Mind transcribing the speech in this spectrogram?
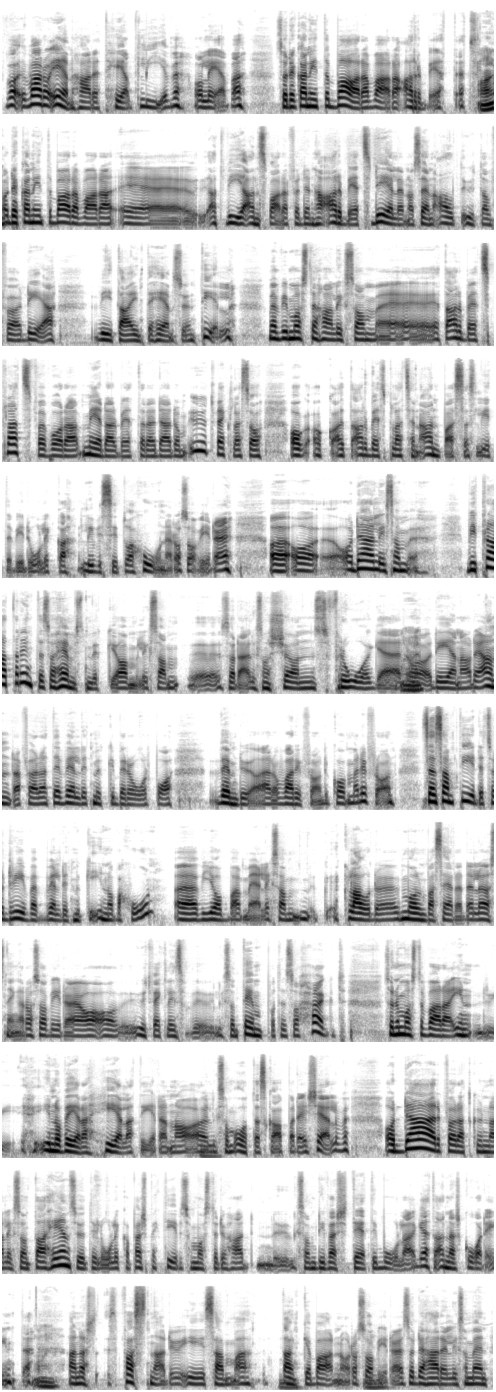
var och en har ett helt liv att leva. Så det kan inte bara vara arbetet. Nej. Och det kan inte bara vara eh, att vi ansvarar för den här arbetsdelen och sen allt utanför det vi tar inte hänsyn till. Men vi måste ha liksom, eh, ett arbetsplats för våra medarbetare där de utvecklas och, och, och att arbetsplatsen anpassas lite vid olika livssituationer och så vidare. Och, och, och där liksom, vi pratar inte så hemskt mycket om liksom, eh, sådär, liksom könsfrågor Nej. och det ena och det andra, för att det väldigt mycket beror på vem du är och varifrån du kommer ifrån. Sen samtidigt så driver vi väldigt mycket innovation. Eh, Vi jobbar med liksom cloud, eh, molnbaserade lösningar och så vidare och, och utvecklingstempot liksom, är så högt. Så du måste vara in, innovera hela tiden och eh, liksom återskapa dig själv. Och där för att kunna liksom ta hänsyn till olika perspektiv så måste du ha liksom, diversitet i bolaget, annars går det inte. Annars fastnar du i samma tankebanor och så vidare. Så det här är liksom en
